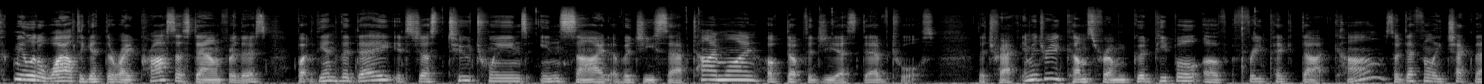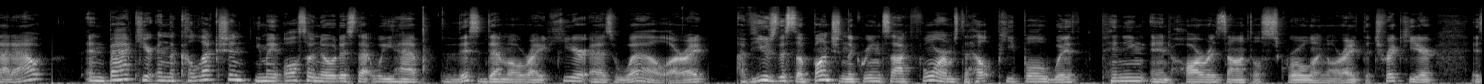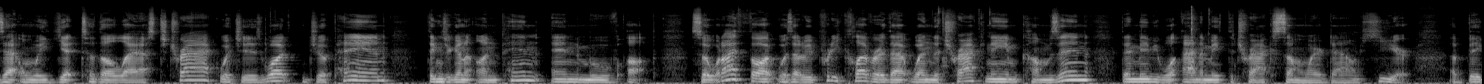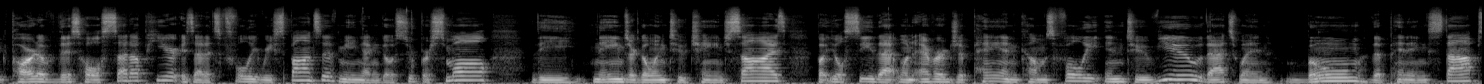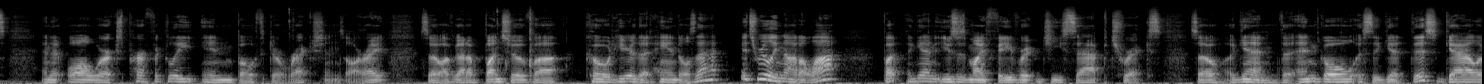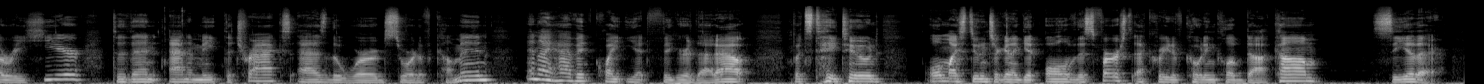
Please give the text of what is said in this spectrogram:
Took me a little while to get the right process down for this, but at the end of the day, it's just two tweens inside of a GSAP timeline hooked up to GS Dev tools. The track imagery comes from good people of freepik.com, so definitely check that out. And back here in the collection, you may also notice that we have this demo right here as well, all right? I've used this a bunch in the GreenSock forums to help people with pinning and horizontal scrolling, all right? The trick here is that when we get to the last track, which is what? Japan, things are gonna unpin and move up. So what I thought was that it would be pretty clever that when the track name comes in, then maybe we'll animate the track somewhere down here. A big part of this whole setup here is that it's fully responsive, meaning I can go super small. The names are going to change size, but you'll see that whenever Japan comes fully into view, that's when, boom, the pinning stops and it all works perfectly in both directions, all right? So I've got a bunch of uh, code here that handles that. It's really not a lot, but again, it uses my favorite GSAP tricks. So again, the end goal is to get this gallery here to then animate the tracks as the words sort of come in. And I haven't quite yet figured that out, but stay tuned. All my students are gonna get all of this first at creativecodingclub.com. See you there.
